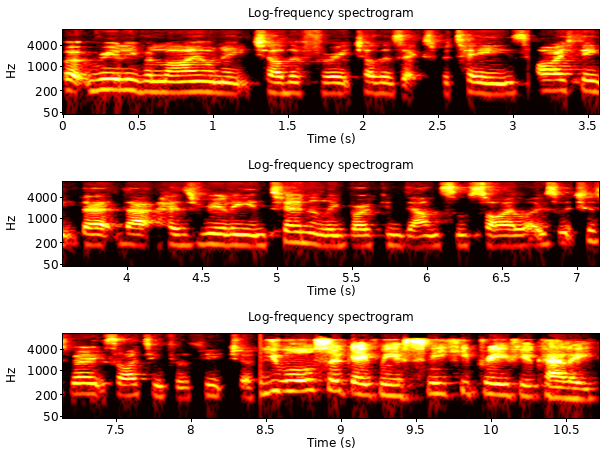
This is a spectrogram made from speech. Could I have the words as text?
but really rely on each other for each other's expertise. I think that that has really internally broken down some silos, which is very exciting for the future. You also gave me a sneaky preview, Kelly,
